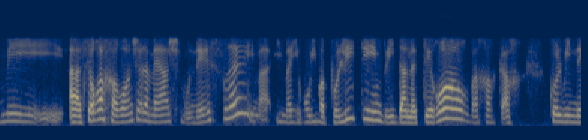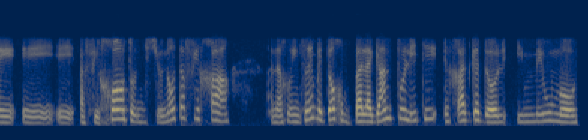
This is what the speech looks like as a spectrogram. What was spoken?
מהעשור האחרון של המאה ה-18, עם, עם האירועים הפוליטיים ועידן הטרור, ואחר כך כל מיני אה, אה, הפיכות או ניסיונות הפיכה. אנחנו נמצאים בתוך בלגן פוליטי אחד גדול, עם מהומות,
